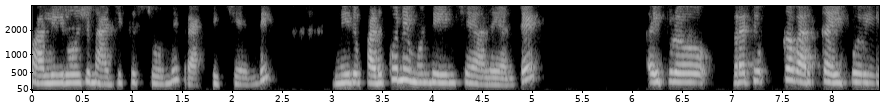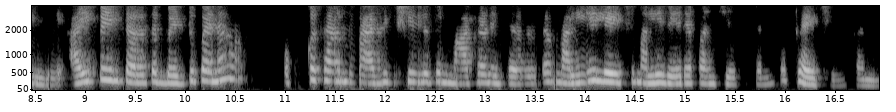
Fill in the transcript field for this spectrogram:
వాళ్ళు ఈ రోజు మ్యాజిక్ స్టోన్ని ప్రాక్టీస్ చేయండి. మీరు పడుకునే ముందు ఏం చేయాలి అంటే ఇప్పుడు ప్రతి ఒక్క వర్క్ అయిపోయింది. అయిపోయిన తర్వాత బెడ్ పైన ఒక్కసారి మ్యాజిక్ షీలతో మాట్లాడిన తర్వాత మళ్ళీ లేచి మళ్ళీ వేరే పని చేసుకోవడానికి ట్రై చేయకండి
